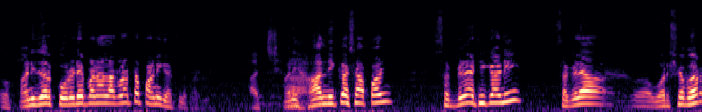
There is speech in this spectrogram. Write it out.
ओके. आणि जर कोरडेपणा लागला तर पाणी घातलं पाहिजे. अच्छा. आणि हा निकष आपण सगळ्या ठिकाणी सगळ्या वर्षभर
